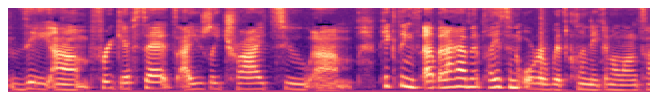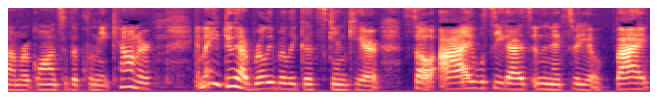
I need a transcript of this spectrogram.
the um, free gift sets. I usually try to um, pick things up, but I haven't placed an order with Clinique in a long time or gone to the Clinique counter. And they do have really, really good skincare. So I will see you guys in the next video. Bye.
